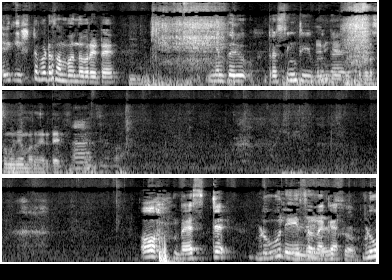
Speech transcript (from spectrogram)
എനിക്ക് ഇഷ്ടപ്പെട്ട സംഭവം എന്താ പറയട്ടെ ഇങ്ങനത്തെ ഒരു ഡ്രസ്സിംഗ് ടേബിൾ എനിക്ക് ഇഷ്ടപ്പെട്ട സംഭവം ഞാൻ പറഞ്ഞു തരട്ടെ ഓ ബെസ്റ്റ് ബ്ലൂ ലേസ് എന്നൊക്കെ. ബ്ലൂ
